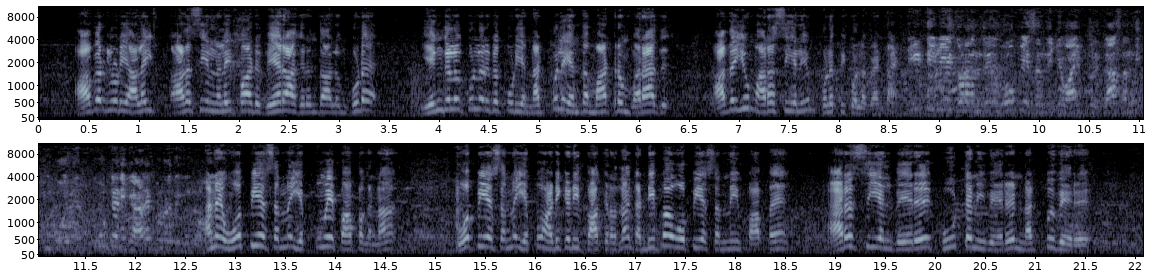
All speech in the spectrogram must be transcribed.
அவர்களுடைய அலை அரசியல் நிலைப்பாடு வேறாக இருந்தாலும் கூட எங்களுக்குள்ள இருக்கக்கூடிய நட்பில் எந்த மாற்றம் வராது. அதையும் அரசியலையும் குழப்பிக் கொள்ள வேண்டாம். தொடர்ந்து ஓபிஎஸ் அண்ணன் எப்பவுமே பார்ப்பேங்கண்ணா. ஓபிஎஸ் அண்ணன் எப்பவும் அடிக்கடி பார்க்கறதா? கண்டிப்பா ஓபிஎஸ் அண்ணையும் பார்ப்பேன். அரசியல் வேறு கூட்டணி வேறு நட்பு வேறு.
